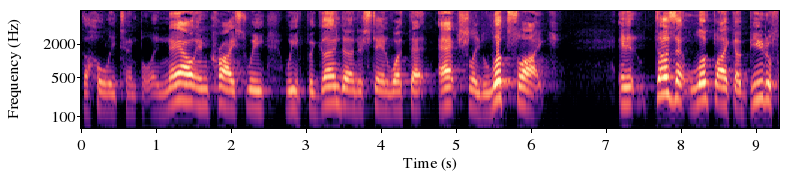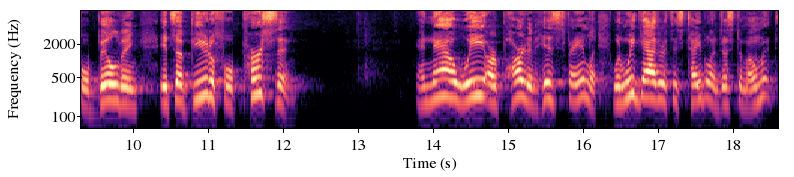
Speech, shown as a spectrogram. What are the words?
the holy temple. And now in Christ, we, we've begun to understand what that actually looks like. And it doesn't look like a beautiful building, it's a beautiful person. And now we are part of his family. When we gather at this table in just a moment,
